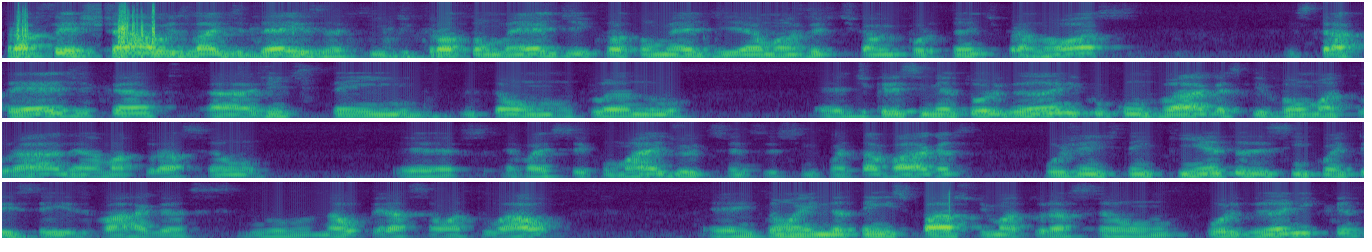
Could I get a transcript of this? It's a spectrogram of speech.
Para fechar o slide 10 aqui de Croton Med, Croton Med é uma vertical importante para nós, estratégica. A gente tem, então, um plano é, de crescimento orgânico com vagas que vão maturar, né? A maturação é, vai ser com mais de 850 vagas. Hoje a gente tem 556 vagas no, na operação atual, é, então ainda tem espaço de maturação orgânica,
